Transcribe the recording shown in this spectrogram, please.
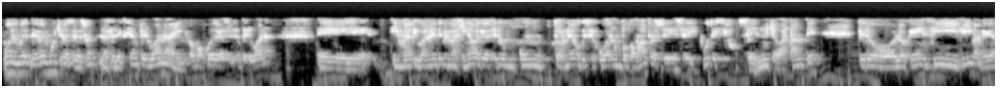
bueno, de ver mucho la selección, la selección peruana y cómo juega la selección peruana. Eh, igualmente me imaginaba que iba a ser un, torneo que se jugara un poco más, pero se, se disputa y se, se, lucha bastante. Pero lo que es en sí Lima, que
